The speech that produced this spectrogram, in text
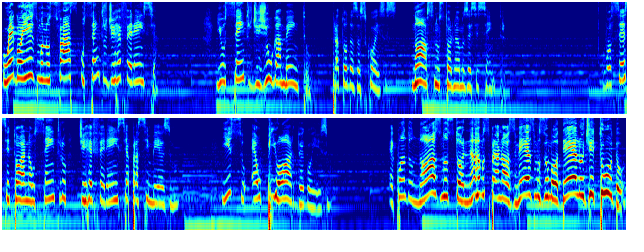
o egoísmo nos faz o centro de referência e o centro de julgamento para todas as coisas. Nós nos tornamos esse centro. Você se torna o centro de referência para si mesmo. Isso é o pior do egoísmo é quando nós nos tornamos para nós mesmos o modelo de tudo.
